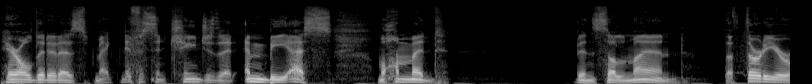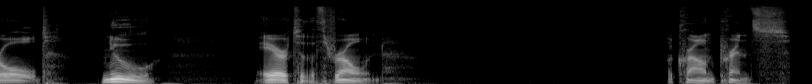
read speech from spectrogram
heralded it as magnificent changes at MBS. Mohammed bin Salman, the 30 year old new heir to the throne, the crown prince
